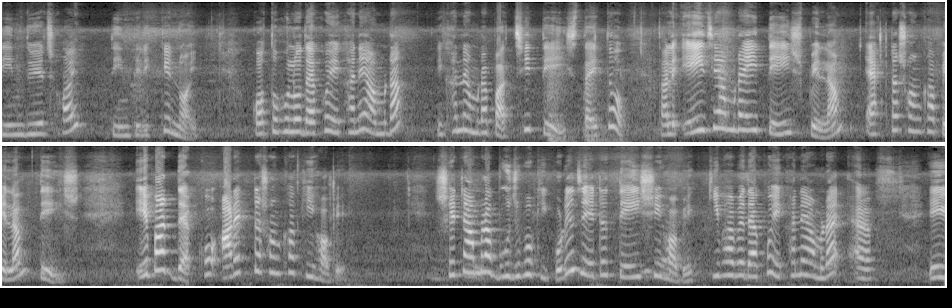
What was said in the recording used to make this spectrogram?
তিন দুয়ে ছয়, তিন তিরিককে নয়। কত হলো দেখো এখানে আমরা এখানে আমরা পাচ্ছি তেইশ, তাই তো? তাহলে এই যে আমরা এই তেইশ পেলাম, একটা সংখ্যা পেলাম তেইশ। এবার দেখো আরেকটা সংখ্যা কি হবে? সেটা আমরা বুঝব কি করে যে এটা তেইশই হবে। কীভাবে দেখো এখানে আমরা এই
